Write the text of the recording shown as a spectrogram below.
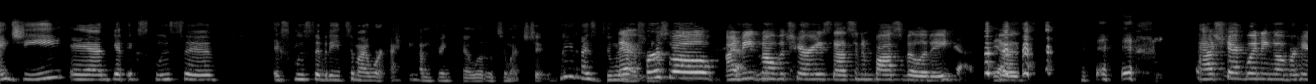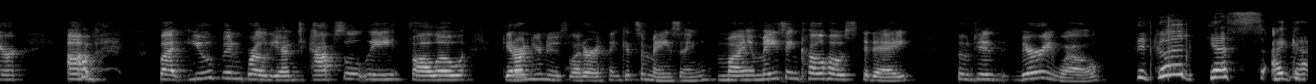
IG and get exclusive exclusivity to my work. I think I'm drinking a little too much too. What are you guys doing? Yeah, first of all, I've eaten all the cherries. That's an impossibility. Yeah. yeah. hashtag winning over here. Um, but you've been brilliant. Absolutely follow, get on your newsletter. I think it's amazing. My amazing co-host today, who did very well. Did good. Yes, I got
